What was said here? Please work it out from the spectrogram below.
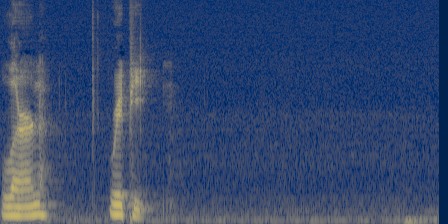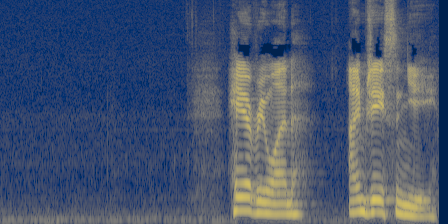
learn, repeat. Hey everyone, I'm Jason Yee.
